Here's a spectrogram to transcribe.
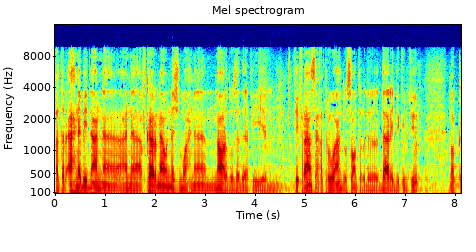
خاطر إحنا بيدنا عنا عنا افكارنا ونجموا إحنا نعرضوا زاد في في فرنسا خاطر هو عنده centre d'art et de culture donc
